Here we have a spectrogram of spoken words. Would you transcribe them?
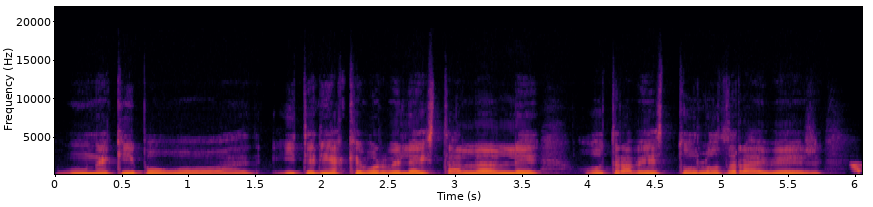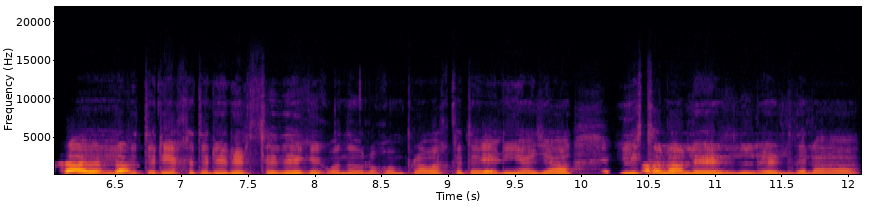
un equipo y tenías que volverle a instalarle otra vez todos los drivers. Eh, tenías que tener el CD que cuando lo comprabas que te venía ya instalarle el de la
